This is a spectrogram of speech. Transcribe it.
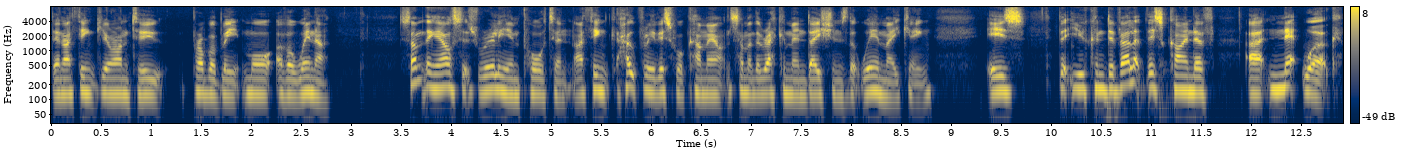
then I think you're onto probably more of a winner. Something else that's really important, I think hopefully this will come out in some of the recommendations that we're making, is that you can develop this kind of uh, network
